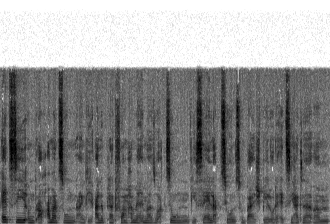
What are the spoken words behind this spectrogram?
Etsy und auch Amazon, eigentlich alle Plattformen haben ja immer so Aktionen wie Sale-Aktionen zum Beispiel oder Etsy hatte ähm,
